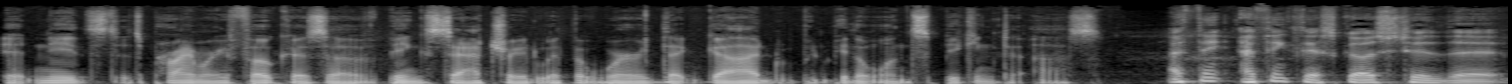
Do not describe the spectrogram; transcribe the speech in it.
it needs its primary focus of being saturated with the Word that God would be the one speaking to us. I think I think this goes to the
